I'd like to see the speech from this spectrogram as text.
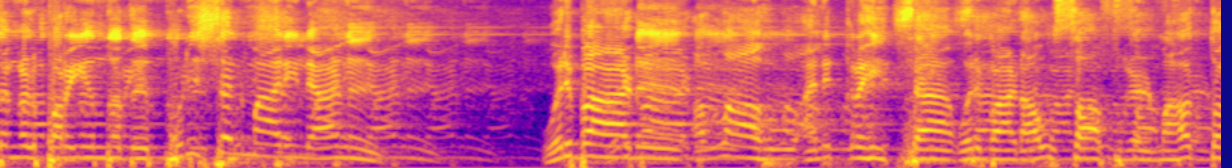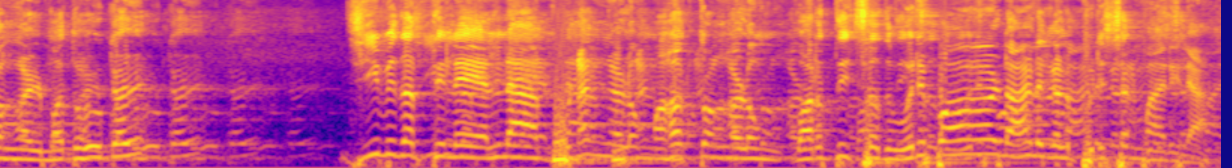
തങ്ങൾ പറയുന്നത് പുരുഷന്മാരിലാണ്. ഒരുപാട് അള്ളാഹു അനുഗ്രഹിച്ച ഒരുപാട് ഔസാഫുകൾ മഹത്വങ്ങൾ മധുകൾ ജീവിതത്തിലെ എല്ലാ ഗുണങ്ങളും മഹത്വങ്ങളും വർദ്ധിച്ചത് ഒരുപാട് ആളുകൾ പുരുഷന്മാരിലാണ്.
